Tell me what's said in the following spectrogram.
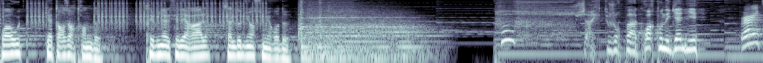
3 août, 14h32. Tribunal fédéral, salle d'audience numéro 2. J'arrive toujours pas à croire qu'on ait gagné. Right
